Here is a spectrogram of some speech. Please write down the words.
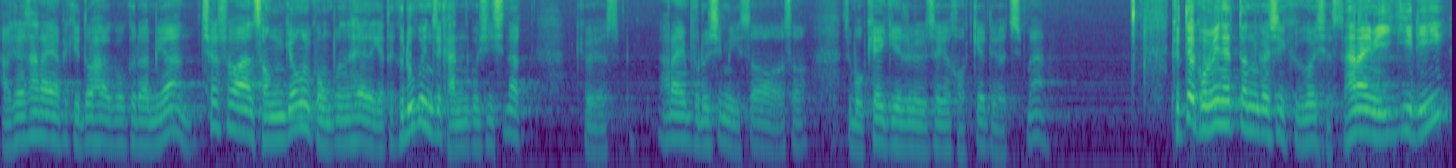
아, 그래서 하나님 앞에 기도하고 그러면 최소한 성경을 공부는 해야 되겠다. 그러고 이제 간 곳이 신학교였습니다. 하나님 부르심이 있어서 목회 길을 제가 걷게 되었지만 그때 고민했던 것이 그것이었어요. 하나님 이 길이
